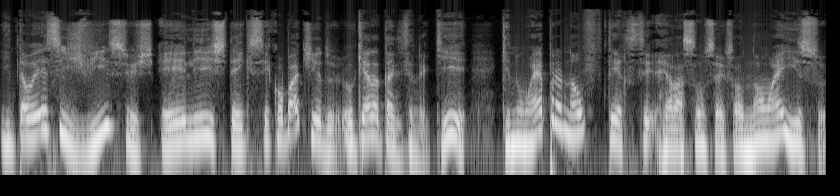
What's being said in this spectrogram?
Então, esses vícios, eles têm que ser combatidos. O que ela está dizendo aqui, que não é para não ter relação sexual, não é isso.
